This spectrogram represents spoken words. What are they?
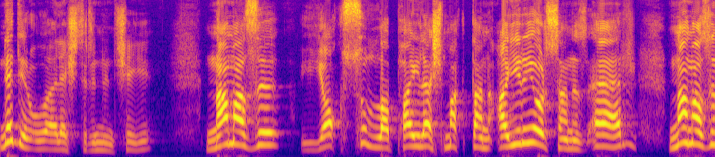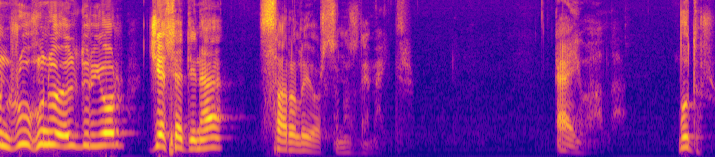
Nedir o eleştirinin şeyi? Namazı yoksulla paylaşmaktan ayırıyorsanız eğer namazın ruhunu öldürüyor, cesedine sarılıyorsunuz demektir. Eyvallah. Budur.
